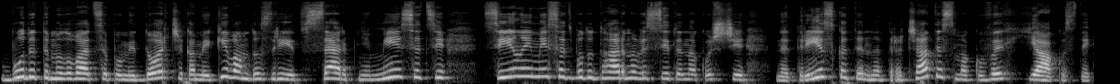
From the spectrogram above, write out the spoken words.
Будете милуватися помідорчиками, які вам дозріють в серпні місяці, цілий місяць будуть гарно висіти на кущі, не тріскати, не втрачати смакових якостей.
